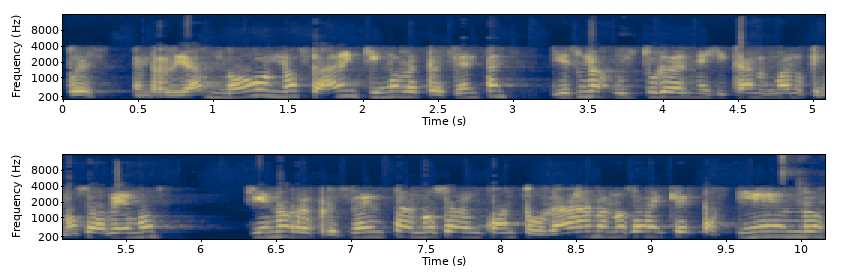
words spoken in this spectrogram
pues en realidad no, no saben quién nos representan y es una cultura del mexicano, hermano, que no sabemos quién nos representa, no saben cuánto gana, no saben qué está haciendo.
